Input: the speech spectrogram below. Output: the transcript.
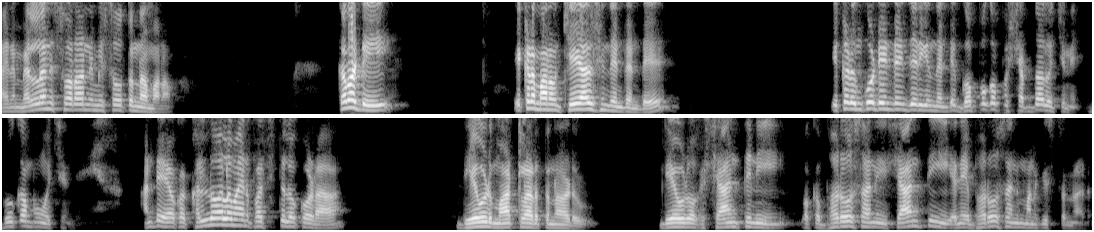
ఆయన మెల్లని స్వరాన్ని మిస్ అవుతున్నాం మనం. కాబట్టి ఇక్కడ మనం చేయాల్సింది ఏంటంటే ఇక్కడ ఇంకోటి ఏంటేం జరిగిందంటే గొప్ప గొప్ప శబ్దాలు వచ్చినాయి భూకంపం వచ్చింది. అంటే ఒక కల్లోలమైన పరిస్థితిలో కూడా దేవుడు మాట్లాడుతున్నాడు. దేవుడు ఒక శాంతిని ఒక భరోసాని శాంతి అనే భరోసాని మనకిస్తున్నాడు.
